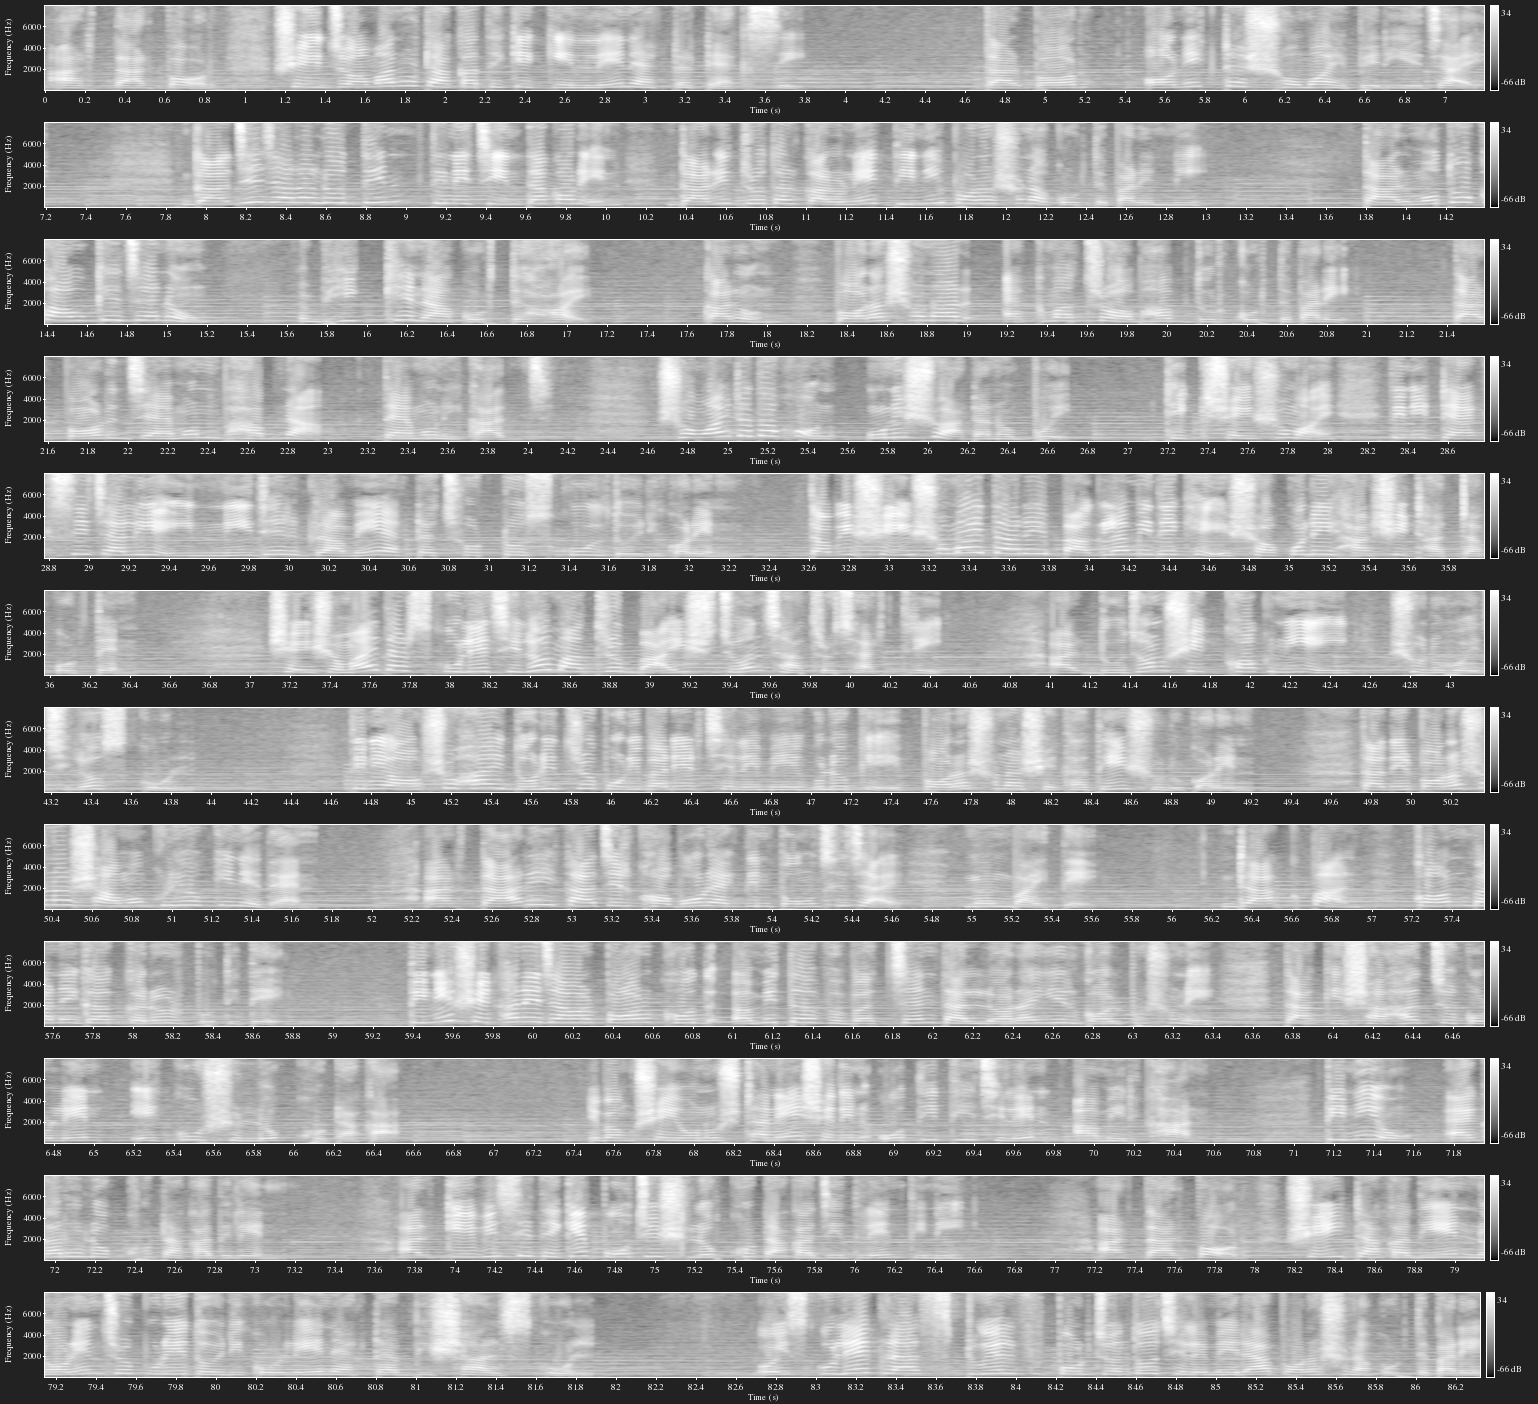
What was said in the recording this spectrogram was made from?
আর তারপর সেই জমানো টাকা থেকে কিনলেন একটা ট্যাক্সি। তারপর অনেকটা সময় পেরিয়ে যায়। গাজী জালালউদ্দিন, তিনি চিন্তা করেন, দারিদ্রতার কারণে তিনি পড়াশোনা করতে পারেননি। তার মতো কাউকে যেন ভিক্ষে না করতে হয়, কারণ পড়াশোনার একমাত্র অভাব দূর করতে পারে। তারপর যেমন ভাবনা, তেমনই কাজ। সময়টা তখন উনিশশো আটানব্বই। ঠিক সেই সময় তিনি ট্যাক্সি চালিয়েই নিজের গ্রামে একটা ছোট্ট স্কুল তৈরি করেন। তবে সেই সময় তার এই পাগলামি দেখে সকলেই হাসি ঠাট্টা করতেন। সেই সময় তার স্কুলে ছিল মাত্র বাইশ জন ছাত্রছাত্রী। আর দুজন শিক্ষক নিয়েই শুরু হয়েছিল স্কুল। তিনি অসহায়, দরিদ্র পরিবারের ছেলে মেয়েগুলোকে পড়াশোনা শেখাতেই শুরু করেন। তাদের পড়াশোনার সামগ্রীও কিনে দেন। আর তার এই কাজের খবর একদিন পৌঁছে যায় মুম্বাইতে। ডাক পান কন বানেগা করোড়পতিতে। তিনি সেখানে যাওয়ার পর খোদ অমিতাভ বচ্চন তার লড়াইয়ের গল্প শুনে তাকে সাহায্য করলেন একুশ লক্ষ টাকা। এবং সেই অনুষ্ঠানে সেদিন অতিথি ছিলেন আমির খান। তিনিও এগারো লক্ষ টাকা দিলেন। আর কেবিসি থেকে পঁচিশ লক্ষ টাকা জিতলেন তিনি। আর তারপর সেই টাকা দিয়ে নরেন্দ্রপুরে তৈরি করলেন একটা বিশাল স্কুল। ওই স্কুলে ক্লাস টুয়েলভ পর্যন্ত ছেলেমেয়েরা পড়াশোনা করতে পারে।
